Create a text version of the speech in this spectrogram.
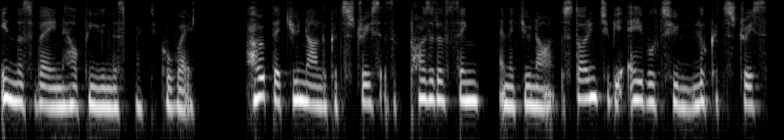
in this vein, helping you in this practical way hope that you now look at stress as a positive thing and that you're now starting to be able to look at stress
